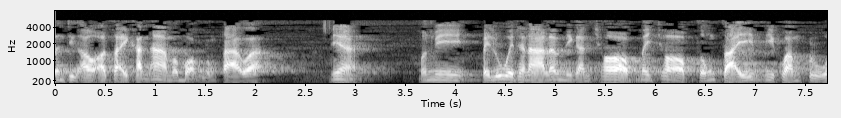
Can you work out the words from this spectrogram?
มันจึงเอาอาศัยขันห้ามาบอกหลวงตาว่า เนี่ย มันมีไปรู้เวทนาแล้วมันมีการชอบ ไม่ชอบสงสัยมีความกลัว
